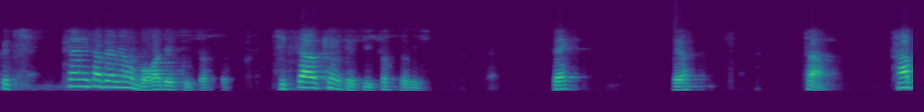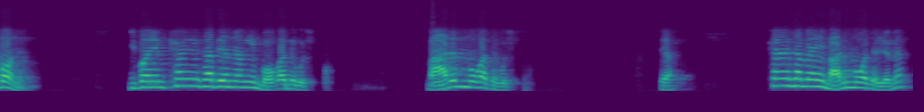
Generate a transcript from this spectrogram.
그치. 평행사 변형은 뭐가 될 수 있었어? 직사각형이 될 수 있었어. 그치? 돼? 돼요? 자, 4번은 이번엔 평행사 변형이 뭐가 되고 싶어? 마름모가 되고 싶어. 돼요? 평행사변형이 마름모가 되려면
